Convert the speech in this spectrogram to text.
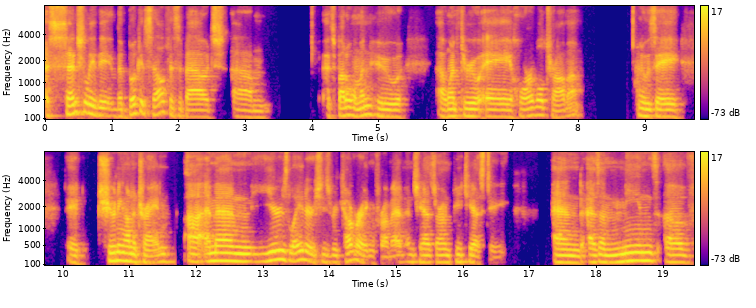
essentially, the, the book itself is about um, it's about a woman who uh, went through a horrible trauma. It was a a shooting on a train, uh, and then years later, she's recovering from it, and she has her own PTSD. And as a means of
